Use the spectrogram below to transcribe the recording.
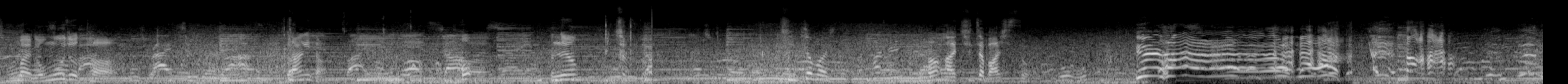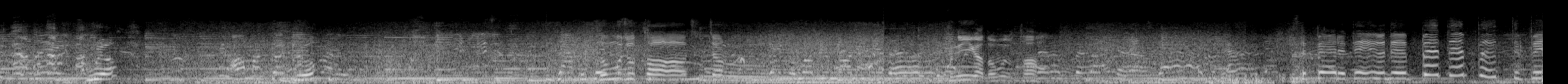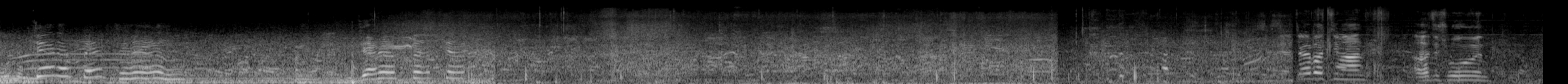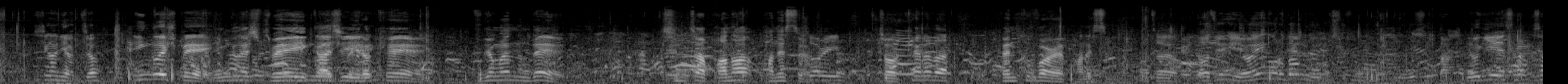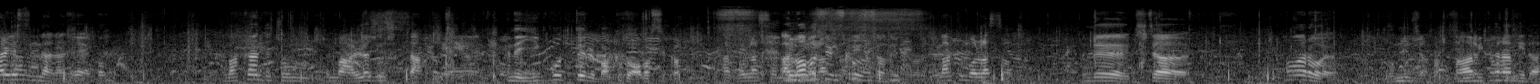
정말 너무 좋다. Right to the rock. 짱이다. 어? 안녕. 진짜 맛있어. 어? 아 진짜 맛있어. 뭐야? 너무 좋다. 진짜로. 분위기가 너무 좋다. 짧았지만 아주 좋은 시간이었죠. English Bay. English Bay까지 이렇게 구경을 했는데 진짜 반하, 반했어요 저 캐나다 밴쿠버에 반했습니다 맞아요. 나중에 여행으로도 한번 오고 싶은 오고 싶다. 여기에 살, 살겠습니다. 나중에 꼭 마크한테 좀 좀만 알려주고 싶다. 근데 이곳들을 마크도 와봤을까? 아 몰랐어. 안 와봤을 수도 있잖아요. 마크 몰랐어. 근데 진짜 평화로워요. 너무 좋다. 마음이 편합니다.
